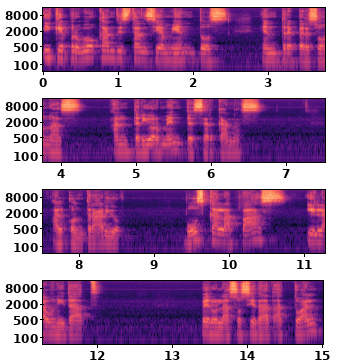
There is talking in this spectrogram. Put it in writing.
y que provocan distanciamientos entre personas anteriormente cercanas. Al contrario, busca la paz y la unidad pero la sociedad actual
